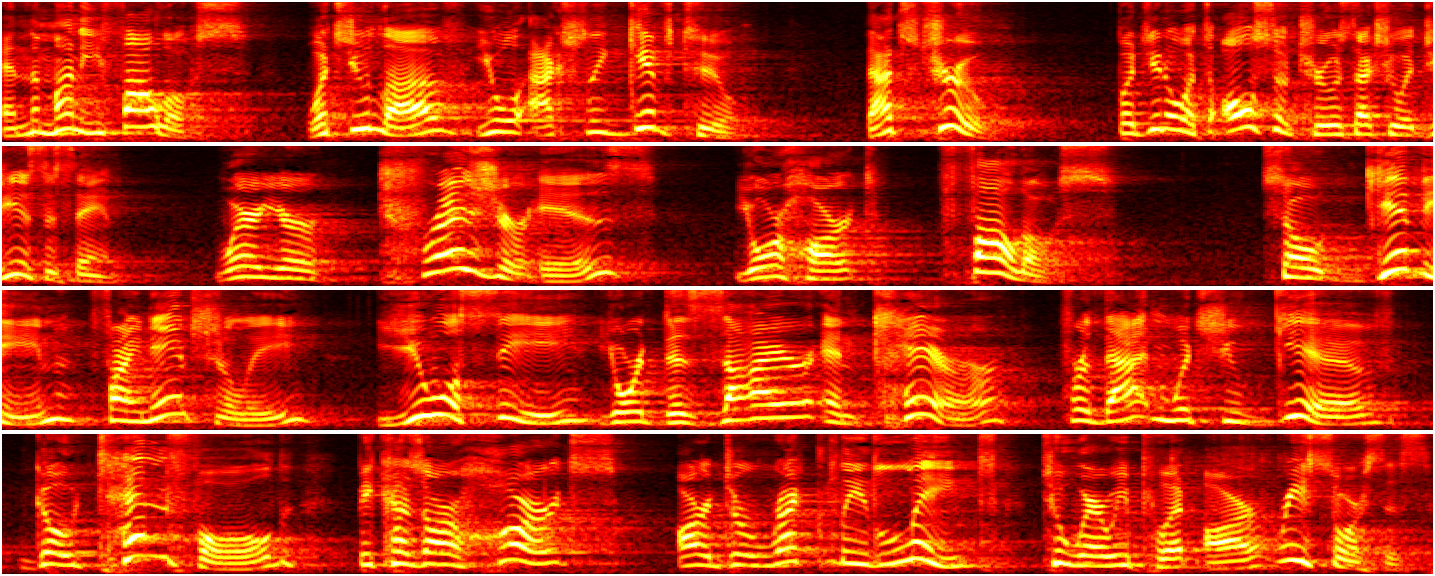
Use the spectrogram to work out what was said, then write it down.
and the money follows. What you love, you will actually give to. That's true. But you know what's also true is actually what Jesus is saying. Where your treasure is, your heart follows. So, giving financially, you will see your desire and care for that in which you give go tenfold because our hearts are directly linked to where we put our resources.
